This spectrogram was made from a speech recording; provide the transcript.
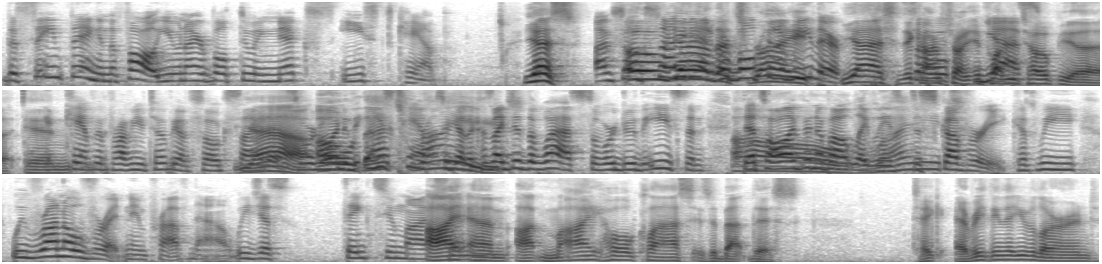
the same thing in the fall. You and I are both doing Nick's East Camp. Yes. I'm so oh, excited. Yeah, We're that's both right. gonna be there. Yes, Nick So, Armstrong, Improv yes. Utopia. In, Camp Improv Utopia. I'm so excited. Yeah. So we're going Oh, to the East Camp together because I did the West, so we're doing the East, and that's all I've been about Oh, lately right. is discovery because we we run over it in improv now. We just think too much. I am, uh, my whole class is about this. Take everything that you've learned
